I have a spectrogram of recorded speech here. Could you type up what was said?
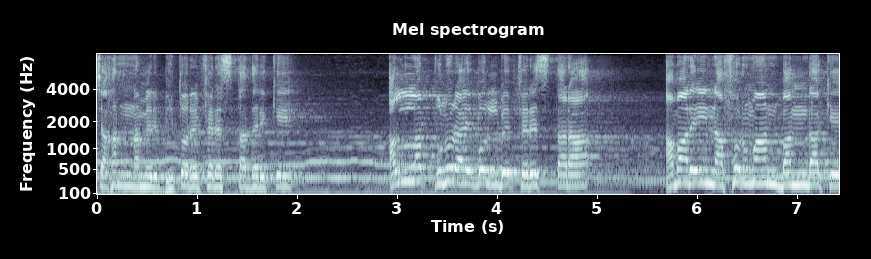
জাহান্নামের ভিতরে ফেরেস্তাদেরকে আল্লাহ পুনরায় বলবে ফেরেস্তারা আমার এই নাফরমান বান্দাকে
